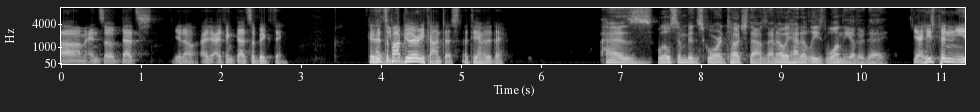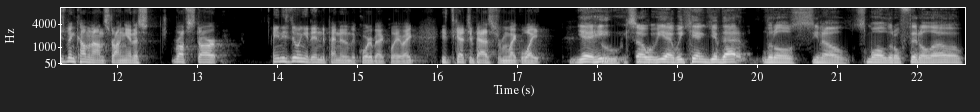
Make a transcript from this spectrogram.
Um, and so that's you know I, I think that's a big thing because it's a popularity contest at the end of the day. Has Wilson been scoring touchdowns? I know he had at least one the other day. Yeah, he's been he's been coming on strong. He had a rough start, and he's doing it independent of the quarterback play. Right, he's catching passes from Mike White. Yeah, he. Ooh. So yeah, we can't give that little, you know, small little fiddle. Oh,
